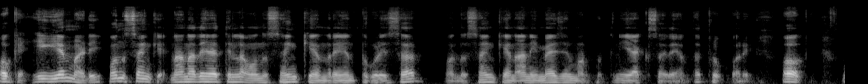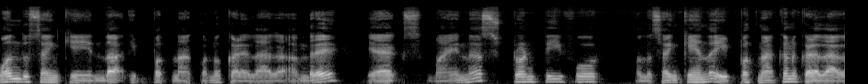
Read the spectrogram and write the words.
ಓಕೆ ಈಗ ಏನು ಮಾಡಿ? ಒಂದು ಸಂಖ್ಯೆ. ನಾನು ಅದೇ ಹೇಳ್ತೀನಿಲ್ಲ, ಒಂದು ಸಂಖ್ಯೆ ಅಂದ್ರೆ ಏನು ತಗೊಳ್ಳಿ ಸರ್ ಒಂದು ಸಂಖ್ಯೆ. ನಾನು ಇಮ್ಯಾಜಿನ್ ಮಾಡ್ಕೊಡ್ತೀನಿ ಎಕ್ಸ್ ಇದೆ ಅಂತ ತಿಳ್ಕೊರಿ. ಓಕೆ ಒಂದು ಸಂಖ್ಯೆಯಿಂದ ಇಪ್ಪತ್ನಾಲ್ಕನ್ನು ಕಳೆದಾಗ ಅಂದ್ರೆ ಎಕ್ಸ್ ಮೈನಸ್ ಟ್ವೆಂಟಿ ಫೋರ್ ಒಂದು ಸಂಖ್ಯೆಯಿಂದ ಇಪ್ಪತ್ನಾಲ್ಕನ್ನು ಕಳೆದಾಗ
